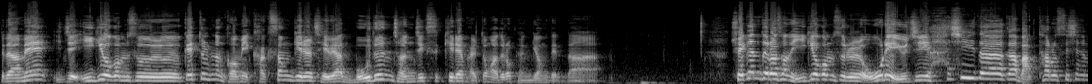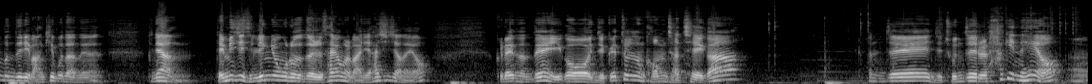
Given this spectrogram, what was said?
그 다음에 이제 이기어 검술 꿰뚫는 검이 각성기를 제외한 모든 전직 스킬에 발동하도록 변경된다. 최근 들어서는 이겨 검수를 오래 유지하시다가 막타로 쓰시는 분들이 많기보다는 그냥 데미지 딜링용으로들 사용을 많이 하시잖아요. 그랬는데 이거 이제 꿰뚫는 검 자체가 현재 이제 존재를 하긴 해요. 어.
